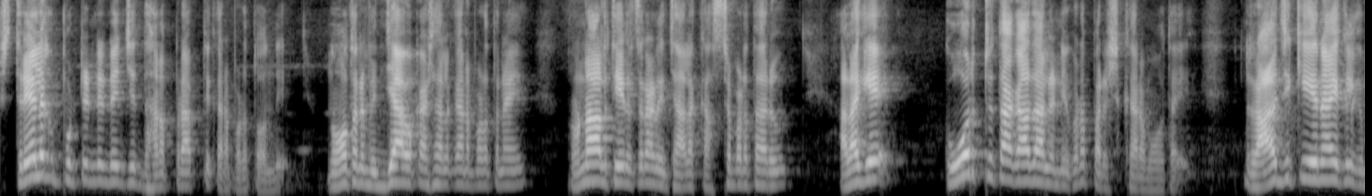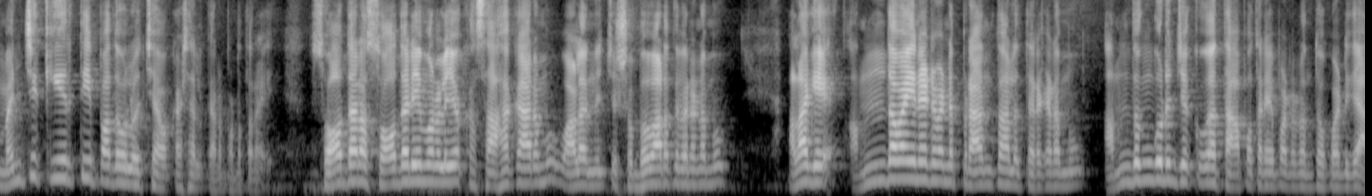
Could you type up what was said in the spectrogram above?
స్త్రీలకు పుట్టింటి నుంచి ధనప్రాప్తి కనపడుతోంది. నూతన విద్యా అవకాశాలు కనపడుతున్నాయి. రుణాలు తీర్చడానికి చాలా కష్టపడతారు. అలాగే కోర్టు తగాదాలన్నీ కూడా పరిష్కారం అవుతాయి రాజకీయ నాయకులకి మంచి కీర్తి పదవులు వచ్చే అవకాశాలు కనపడుతున్నాయి. సోదర సోదరీమణుల యొక్క సహకారము వాళ్ళ నుంచి శుభవార్త వినడము అలాగే అందమైనటువంటి ప్రాంతాలు తిరగడము అందం గురించి ఎక్కువగా తాపత్రయపడడంతో పాటుగా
